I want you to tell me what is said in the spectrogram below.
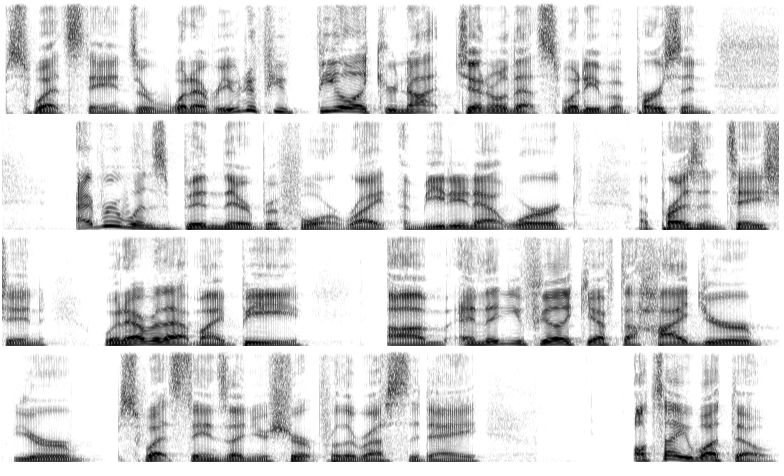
sweat stains or whatever. Even if you feel like you're not generally that sweaty of a person, everyone's been there before, right? A meeting at work, a presentation, whatever that might be um, and then you feel like you have to hide your your sweat stains on your shirt for the rest of the day. I'll tell you what though,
